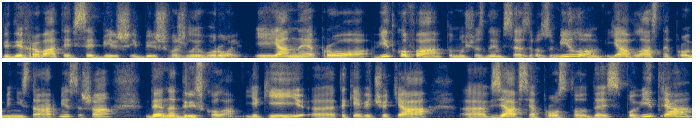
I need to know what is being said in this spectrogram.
відігравати все більш і більш важливу роль. І я не про Віткофа, тому що з ним все зрозуміло. Я власне про міністра армії США Дена Дріскола, який е, таке відчуття взявся просто десь з повітря,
